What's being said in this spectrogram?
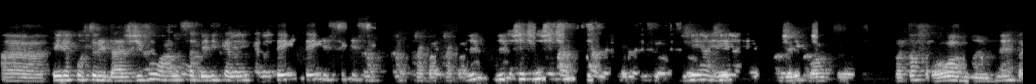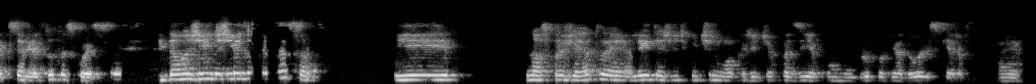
a terem a oportunidade de voar, saberem que ela, que ela tem, tem esse trabalho, trabalho, né? A gente não sabe, linha aérea, de helicóptero, plataforma, né, táxi aéreo, tantas coisas. Então, a gente fez a apresentação. E Nosso projeto é, além da gente continuar o que a gente já fazia como Grupo Aviadores, que era é,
